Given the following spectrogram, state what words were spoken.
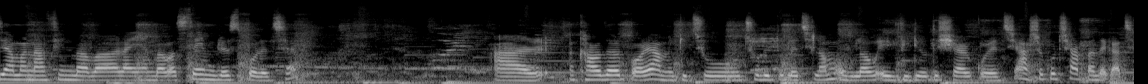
যে আমার নাফিন বাবা, রায়ান বাবা সেম ড্রেস পরেছে। আর খাওয়া দাওয়ার পরে আমি কিছু ছবি তুলেছিলাম, ওগুলাও এই ভিডিওতে শেয়ার করেছি। আশা করছি আপনাদের কাছে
